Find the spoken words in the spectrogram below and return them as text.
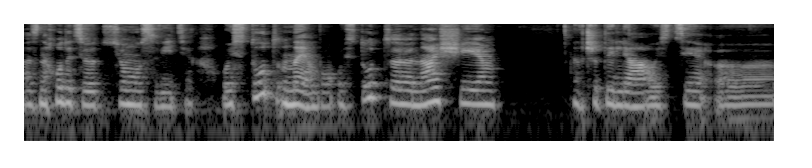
знаходиться у цьому світі. Ось тут небо, ось тут е, наші вчителя, ось ці. Е,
